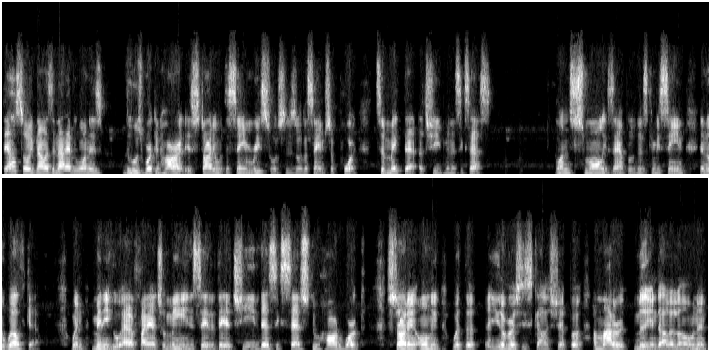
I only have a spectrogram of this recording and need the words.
they also acknowledge that not everyone is who's working hard is starting with the same resources or the same support to make that achievement a success. One small example of this can be seen in the wealth gap, when many who have financial means say that they achieve their success through hard work starting only with a, a university scholarship, a, a moderate million dollar loan, and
